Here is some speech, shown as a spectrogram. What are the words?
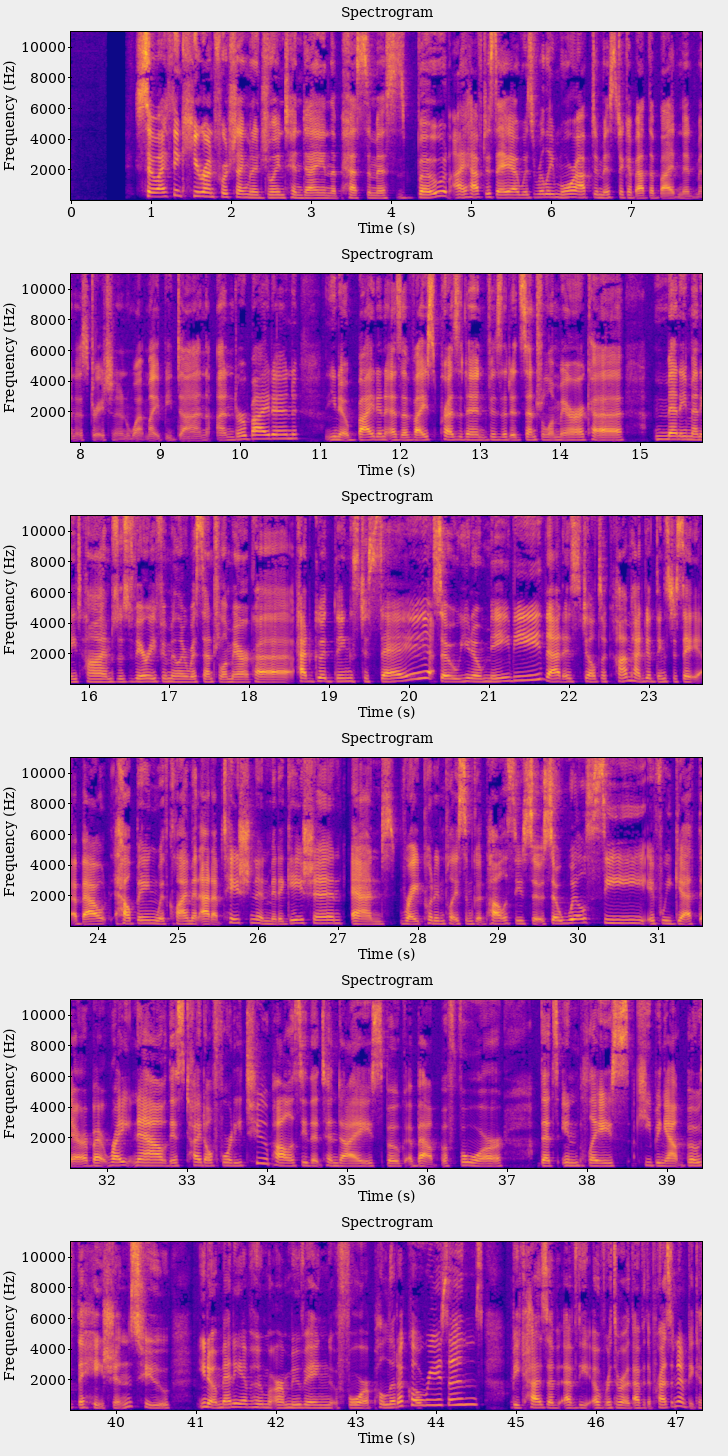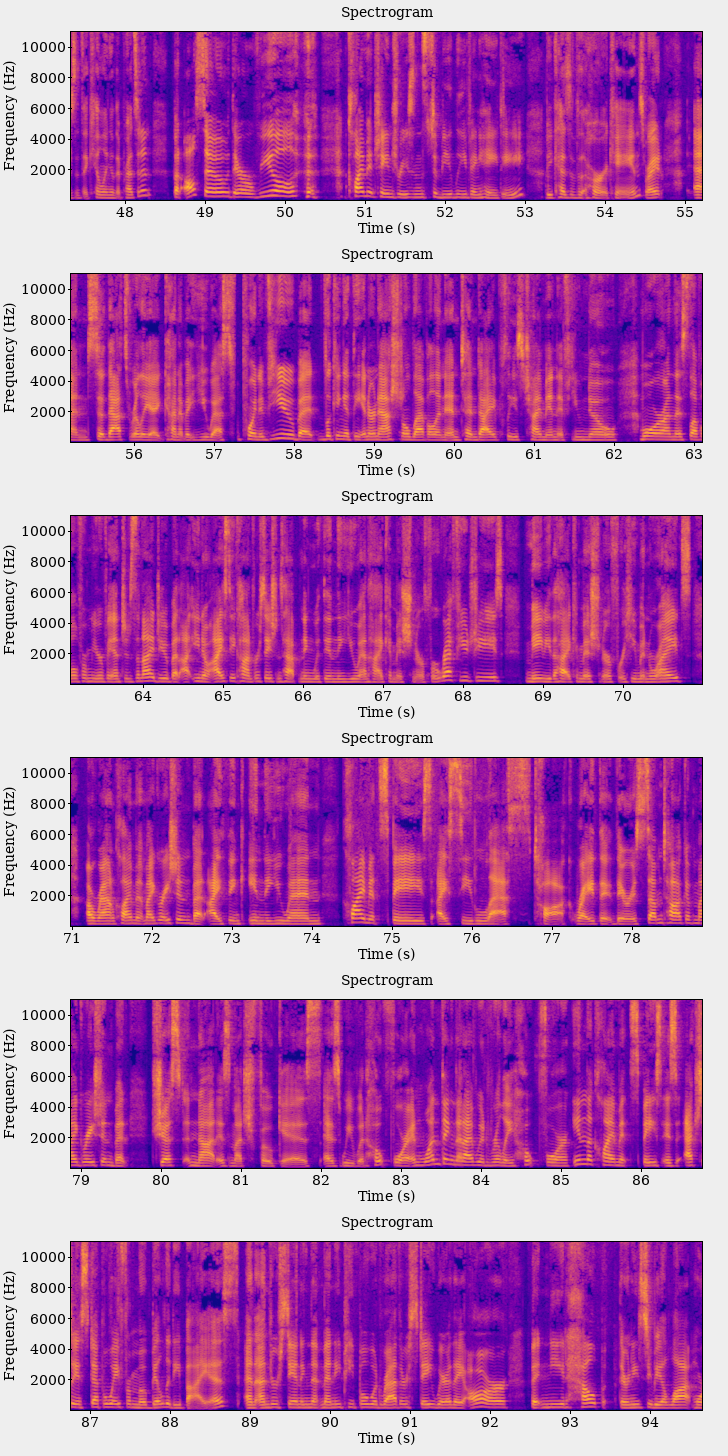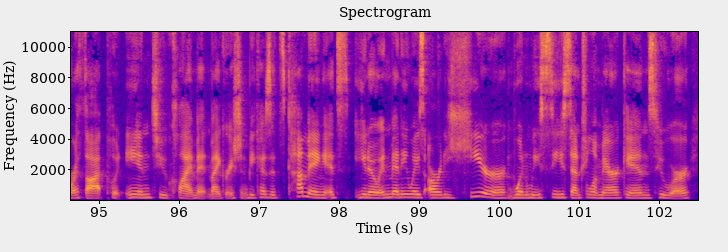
So I think here, unfortunately, I'm going to join Tendayi in the pessimist's boat. I have to say, I was really more optimistic about the Biden administration and what might be done under Biden. You know, Biden as a vice president visited Central America many, many times, was very familiar with Central America, had good things to say. So, you know, maybe that is still to come, had good things to say about helping with climate adaptation and mitigation and, right, put in place some good policies. So, so we'll see if we get there. But right now, this Title 42 policy that Tendayi spoke about before that's in place, keeping out both the Haitians, who, you know, many of whom are moving for political reasons, because of, of the overthrow of the president, because of the killing of the president. But also, there are real climate change reasons to be leaving Haiti because of the hurricanes, right? And so that's really a kind of a US point of view. But looking at the international level, and, and Tendayi, please chime in if you know more on this level from your vantage than I do. But, I, you know, I see conversations happening within the UN High Commissioner for Refugees, maybe the High Commissioner for Human Rights around climate migration. But I think in the UN, climate space, I see less talk, right? There is some talk of migration, but just not as much focus as we would hope for. And one thing that I would really hope for in the climate space is actually a step away from mobility bias and understanding that many people would rather stay where they are but need help. There needs to be a lot more thought put into climate migration because it's coming. It's, you know, in many ways already here when we see Central Americans who are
